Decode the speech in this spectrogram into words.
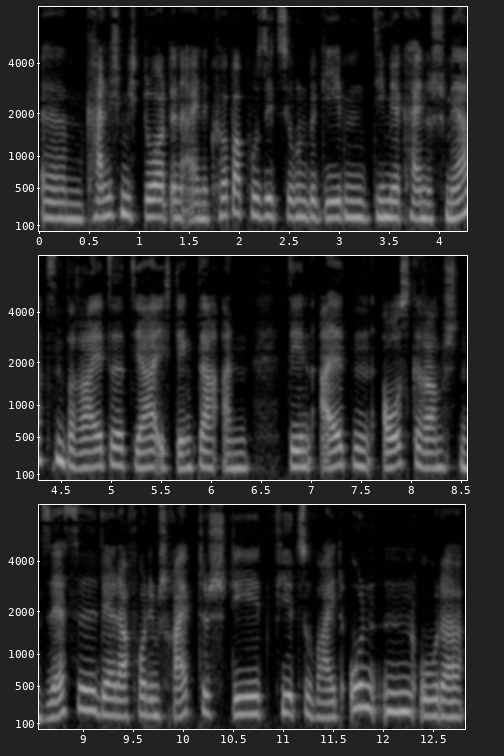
ähm, kann ich mich dort in eine Körperposition begeben, die mir keine Schmerzen bereitet. Ja, ich denke da an den alten ausgeramschten Sessel, der da vor dem Schreibtisch steht, viel zu weit unten oder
